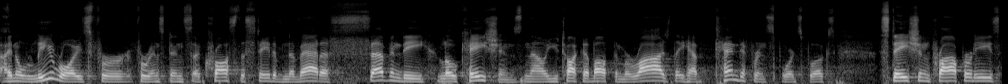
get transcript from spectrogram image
I know Leroy's, for for instance, across the state of Nevada, 70 locations. Now you talk about the Mirage; they have 10 different sports books, station properties,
